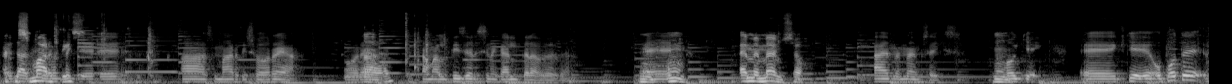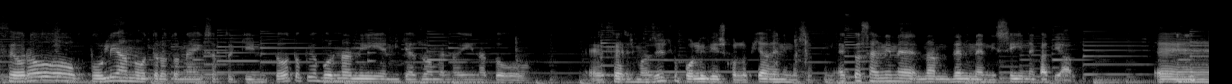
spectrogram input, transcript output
Κάτι είμαστε Smarties. Και... Α, Smarties, ωραία. Ωραία. Α, Τα Maltesers είναι καλύτερα βέβαια. μ, Ε, μ. MMMs έχω. Α, MMMs έχεις. Μ. Οκ. Ε, και οπότε θεωρώ πολύ ανώτερο το να έχεις αυτοκίνητο, το οποίο μπορεί να είναι ή ενοικιαζόμενο ή να το ε, φέρεις μαζί σου. Πολύ δύσκολο, πια δεν είμαι σε αυτήν. Εκτός αν είναι, να, δεν είναι νησί, είναι κάτι άλλο. Ε,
